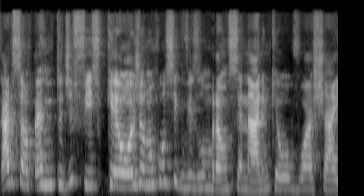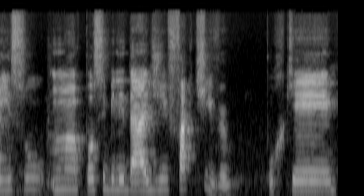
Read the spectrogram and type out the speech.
Cara, isso é uma pergunta difícil, porque hoje eu não consigo vislumbrar um cenário em que eu vou achar isso uma possibilidade factível. Porque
